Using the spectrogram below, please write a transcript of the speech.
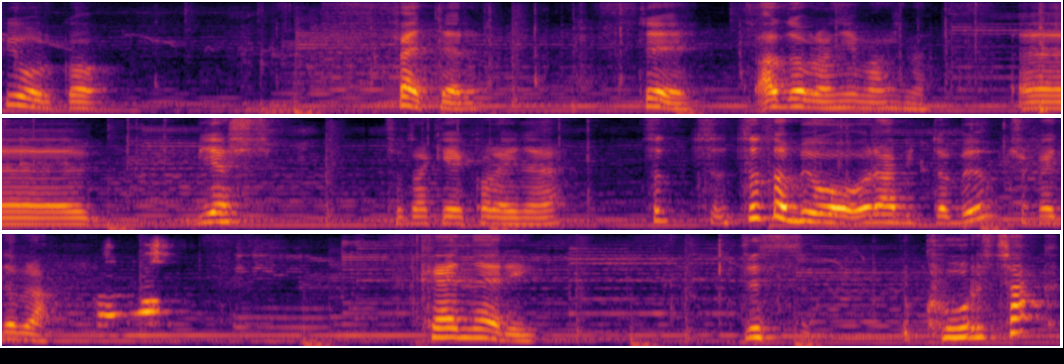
Piórko. Feter. Ty. A dobra, nieważne. Eee, bierz. Co takie kolejne? Co, co, co to było? Rabbit to był? Czekaj, dobra. Canary. To jest kurczak?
